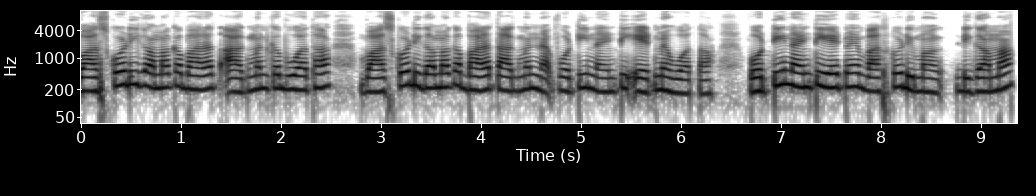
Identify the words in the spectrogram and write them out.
वास्को डिगामा का भारत आगमन कब हुआ था? वास्को डिगामा का भारत आगमन 1498 में हुआ था। 1498 में वास्को डिमा डिगामा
